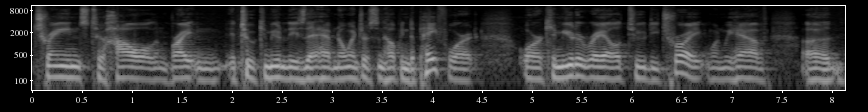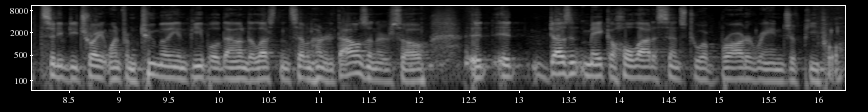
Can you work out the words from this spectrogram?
trains to Howell and Brighton, eh, to communities that have no interest in helping to pay for it, or commuter rail to Detroit, when we have, uh, city of Detroit went from 2 million people down to less than 700,000 or so, it, it doesn't make a whole lot of sense to a broader range of people.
